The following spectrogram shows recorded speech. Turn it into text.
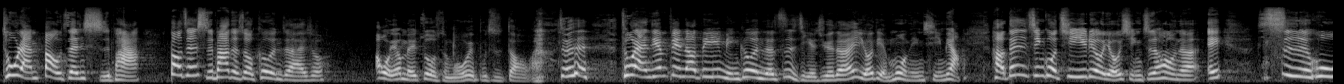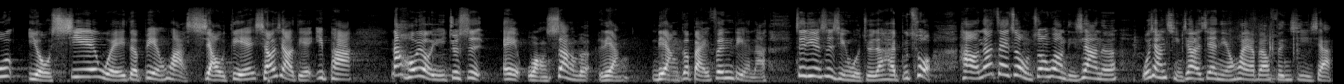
突然暴增十趴，暴增十趴的时候，柯文哲还说。啊，我又没做什么，我也不知道啊，就是突然间变到第一名，柯文哲自己也觉得哎有点莫名其妙。好，但是经过七一六游行之后呢，哎，似乎有些微的变化，小跌小小跌一趴。那侯友谊就是哎往上了两两个百分点啦，这件事情我觉得还不错。好，那在这种状况底下呢，我想请教一下年化，要不要分析一下？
